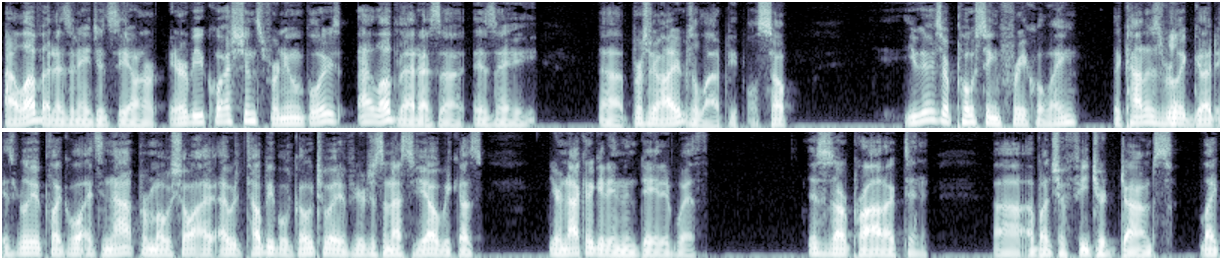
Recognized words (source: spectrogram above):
I love it as an agency owner. Interview questions for new employees. I love that as a as a uh, person who hires a lot of people. So you guys are posting frequently. The content is really good. It's really applicable. It's not promotional. I, I would tell people go to it if you're just an SEO because you're not going to get inundated with this is our product and uh, a bunch of featured dumps. Like,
